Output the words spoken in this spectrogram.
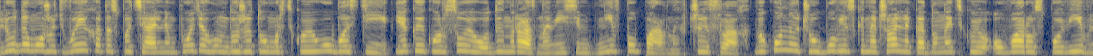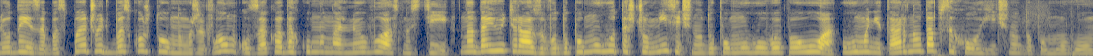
Люди можуть виїхати спеціальним потягом до Житомирської області, який курсує один раз на вісім днів по парних числах. Виконуючи обов'язки начальника Донецької ОВА розповів, людей забезпечують безкоштовним житлом у закладах комунальної власності, надають разову допомогу та щомісячну допомогу ВПО, гуманітарну та психологічну допомогу.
